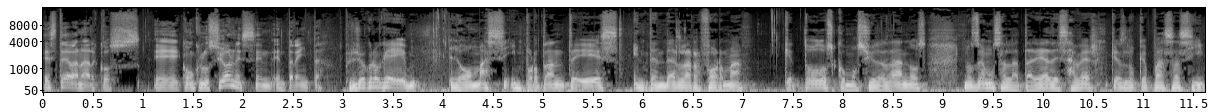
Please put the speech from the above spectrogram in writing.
Esteban Arcos, eh, conclusiones en, en 30. Pues yo creo que lo más importante es entender la reforma, que todos como ciudadanos nos demos a la tarea de saber qué es lo que pasa si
